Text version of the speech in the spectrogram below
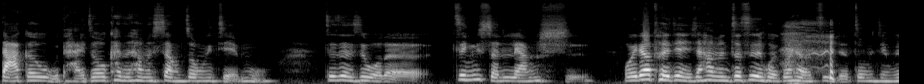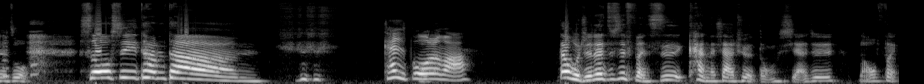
打歌舞台之后，看着他们上综艺节目。这真的是我的精神粮食，我一定要推荐一下。他们这次回归还有自己的综艺节目，叫做《So Si Tam Tam》，开始播了吗？但我觉得这是粉丝看得下去的东西啊，就是老粉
